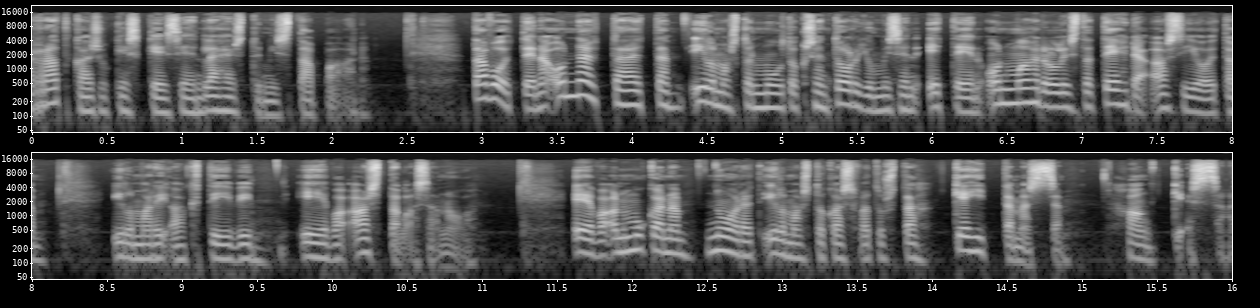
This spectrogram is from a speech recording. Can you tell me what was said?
ratkaisukeskeiseen lähestymistapaan. Tavoitteena on näyttää, että ilmastonmuutoksen torjumisen eteen on mahdollista tehdä asioita, Ilmari-aktiivi Eeva Astala sanoo. Eeva on mukana Nuoret ilmastokasvatusta kehittämässä hankkeessa.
